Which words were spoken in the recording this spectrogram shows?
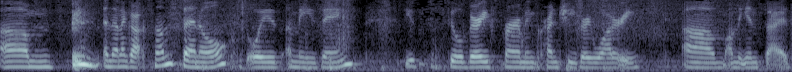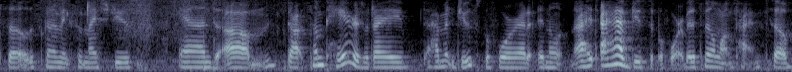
Um, and then I got some fennel, which is always amazing. These just feel very firm and crunchy, very watery um, on the inside. So this is gonna make some nice juice. And um, got some pears, which I haven't juiced before. At, in a, I, I have juiced it before, but it's been a long time. So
